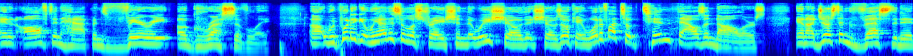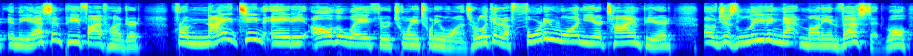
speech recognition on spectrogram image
and it often happens very aggressively. Uh, we put it, we have this illustration that we show that shows, okay, what if I took ten thousand dollars and I just invested it in the S and P 500 from 1980 all the way through 2021? So we're looking at a 41 year time period of just leaving that money invested. Well.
